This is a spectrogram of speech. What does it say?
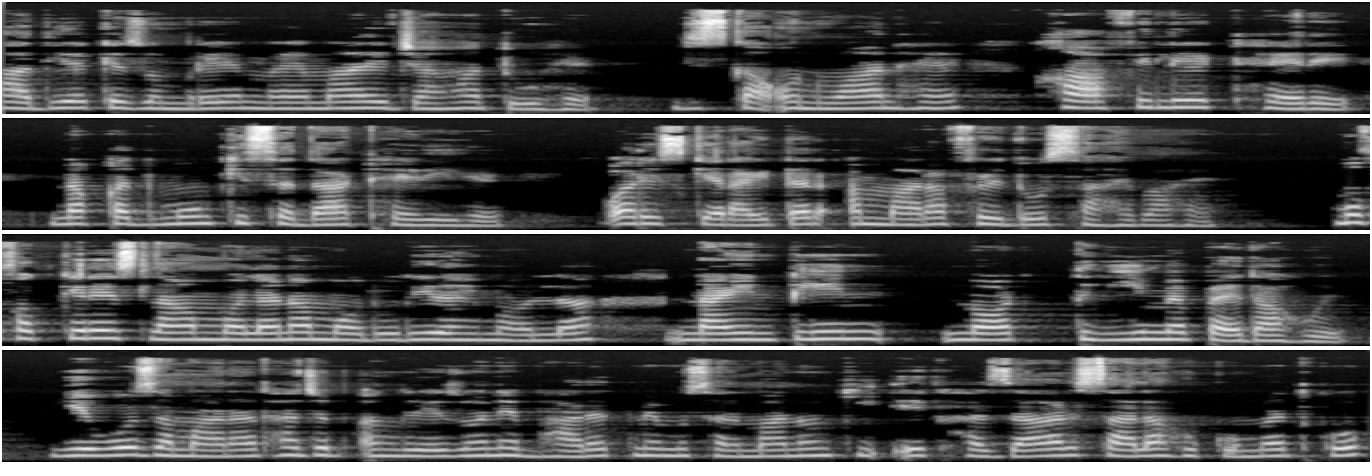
ہادیہ کے زمرے معمار جہاں تو ہے، جس کا عنوان ہے قافلے ٹھہرے، نہ قدموں کی صدا ٹھہری ہے۔ اور اس کے رائٹر امارہ فردوس صاحبہ ہیں۔ مفکر اسلام مولانا مودودی رحمہ اللہ نائنٹین ناٹ تھری میں پیدا ہوئے۔ یہ وہ زمانہ تھا جب انگریزوں نے بھارت میں مسلمانوں کی ایک ہزار سالہ حکومت کو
